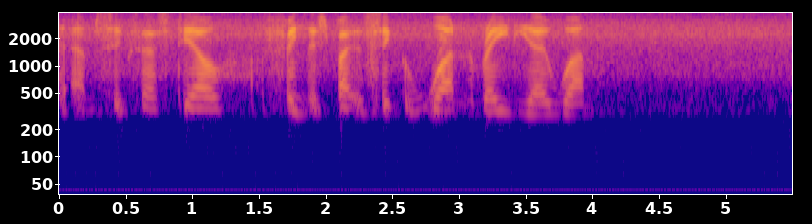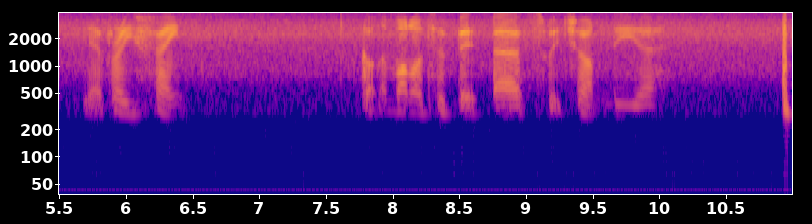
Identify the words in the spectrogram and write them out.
To M6STL. I think there's about a signal 1, radio 1. Yeah, very faint. Got the monitor bit uh, switch on the uh,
